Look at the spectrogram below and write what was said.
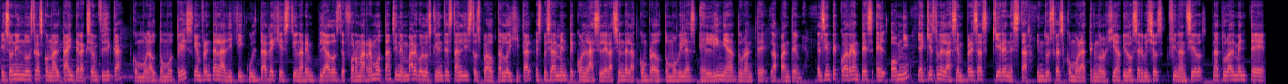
y son industrias con alta interacción física como la automotriz que enfrentan la dificultad de gestionar empleados de forma remota. Sin embargo, los clientes están listos para adoptar lo digital, especialmente con la aceleración de la compra de automóviles en línea durante la pandemia. El siguiente cuadrante es el Omni y aquí es donde las empresas quieren estar. Industrias como la tecnología y los servicios financieros naturalmente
